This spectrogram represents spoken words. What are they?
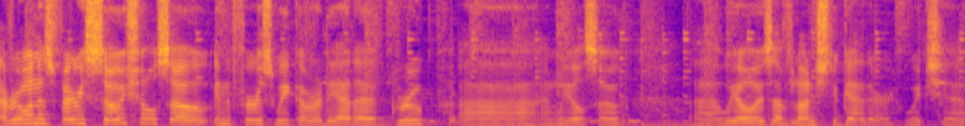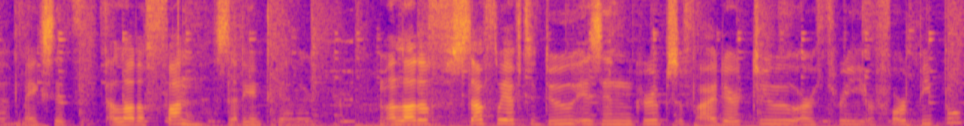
everyone is very social. So in the first week, I already had a group, uh, and we also uh, we always have lunch together, which uh, makes it a lot of fun studying together. A lot of stuff we have to do is in groups of either two or three or four people,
